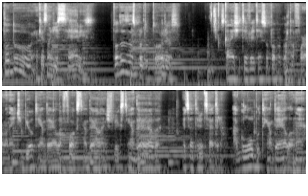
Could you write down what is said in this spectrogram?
todo em questão de séries, todas as produtoras os canais de TV têm sua própria plataforma, né? HBO tem a dela, Fox tem a dela, Netflix tem a dela, etc, etc. A Globo tem a dela, né?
